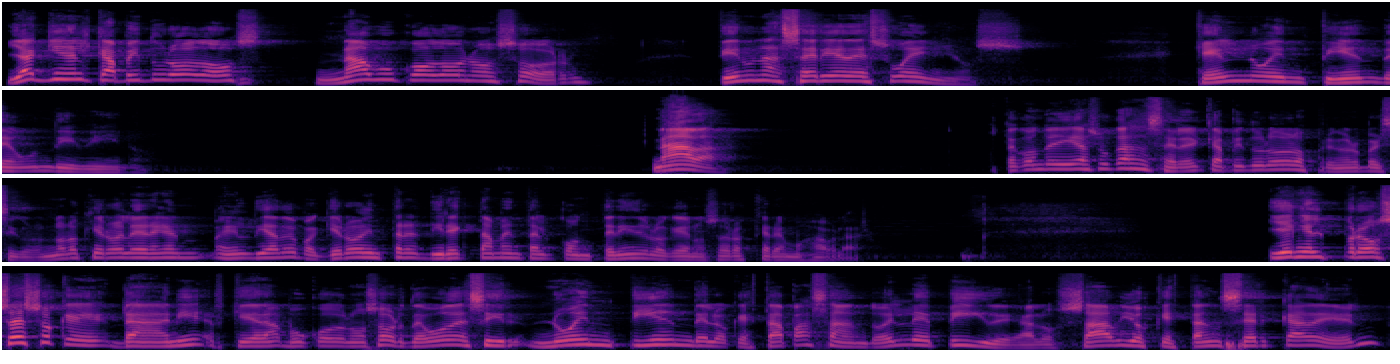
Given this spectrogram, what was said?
Y aquí en el capítulo 2, Nabucodonosor tiene una serie de sueños que él no entiende un divino. Nada. Cuando llega a su casa se lee el capítulo de los primeros versículos. No los quiero leer en el, día de hoy, porque quiero entrar directamente al contenido de lo que nosotros queremos hablar. Y en el proceso que Daniel, que Nabucodonosor, debo decir, no entiende lo que está pasando, él le pide a los sabios que están cerca de él,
